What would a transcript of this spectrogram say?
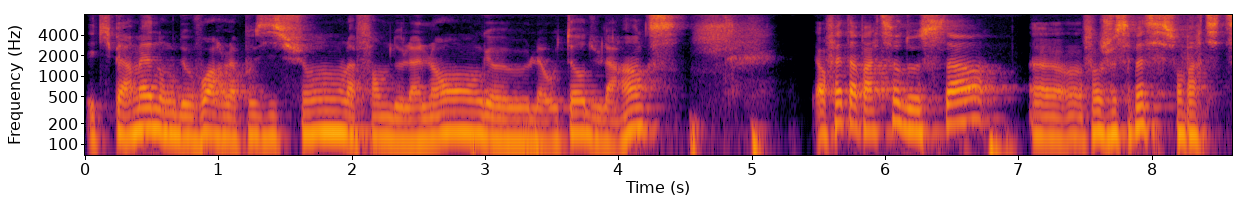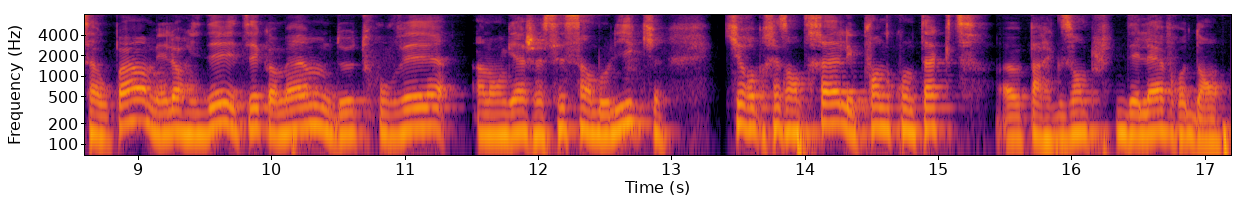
et qui permet donc de voir la position, la forme de la langue, la hauteur du larynx. en fait, à partir de ça, enfin, je ne sais pas s'ils sont partis de ça ou pas, mais leur idée était quand même de trouver un langage assez symbolique qui représenterait les points de contact, par exemple, des lèvres dans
